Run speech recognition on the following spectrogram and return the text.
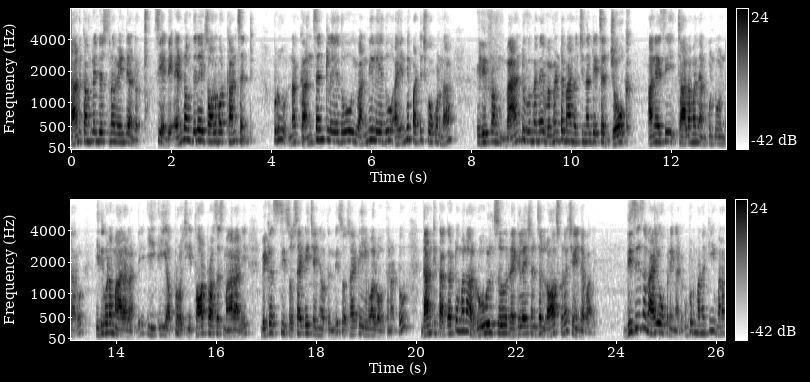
దాన్ని కంప్లైంట్ చేస్తున్నావు ఏంటి అంటారు. See at the end of the day it's all about consent ఇప్పుడు నాకు కన్సెంట్ లేదు ఇవన్నీ లేదు అవన్నీ పట్టించుకోకుండా ఇది from man to women women to man వచ్చిందంటే ఇట్స్ అ జోక్ అనేసి చాలామంది అనుకుంటూ ఉంటారు. ఇది కూడా మారాలండి. ఈ ఈ అప్రోచ్ ఈ థాట్ ప్రాసెస్ మారాలి. బికాస్ ఈ సొసైటీ చేంజ్ అవుతుంది. సొసైటీ ఇవాల్వ్ అవుతున్నట్టు. దానికి తగ్గట్టు మన రూల్స్ రెగ్యులేషన్స్ లాస్ కూడా చేంజ్ అవ్వాలి. This is an eye opening అండి. ఇప్పుడు మనకి మనం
